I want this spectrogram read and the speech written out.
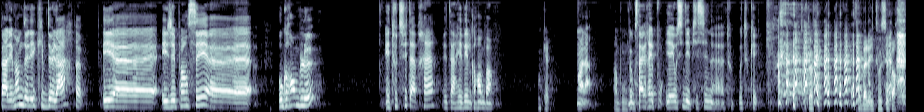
par les membres de l'équipe de l'ARP. Et, et j'ai pensé au Grand Bleu. Et tout de suite après est arrivé le Grand Bain. Ok, Voilà. un bon Donc ça répond. Il y a aussi des piscines euh, tout- au Touquet. tout à fait. Ça balaye tout, c'est parfait.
